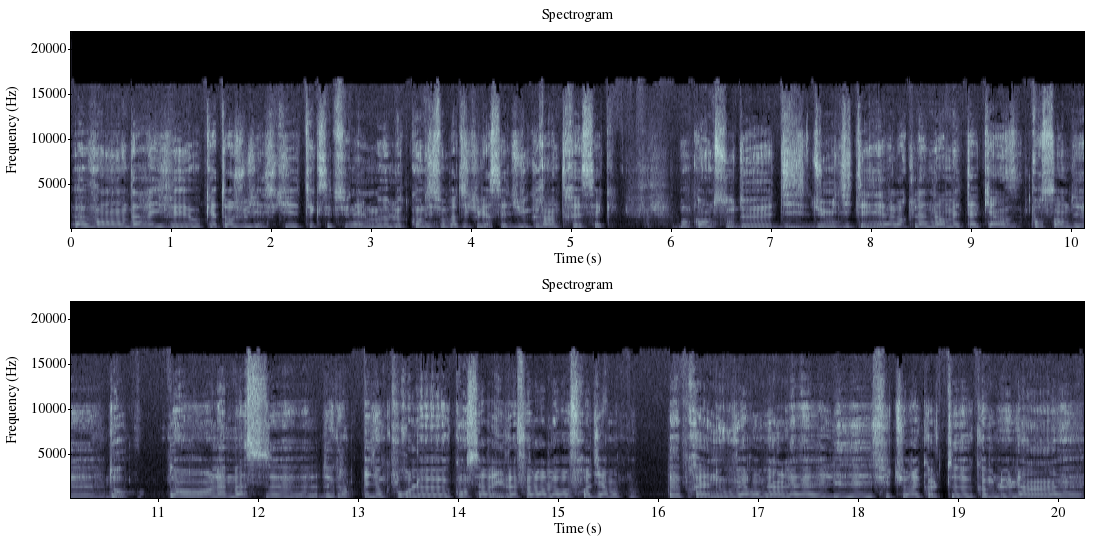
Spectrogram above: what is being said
avant d'arriver au 14 juillet, ce qui est exceptionnel. L'autre condition particulière, c'est du grain très sec. Donc en dessous de 10 d'humidité, alors que la norme est à 15% d'eau dans la masse euh, de grains. Et donc pour le conserver, il va falloir le refroidir maintenant. Après, nous verrons bien les futures récoltes euh, comme le lin,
